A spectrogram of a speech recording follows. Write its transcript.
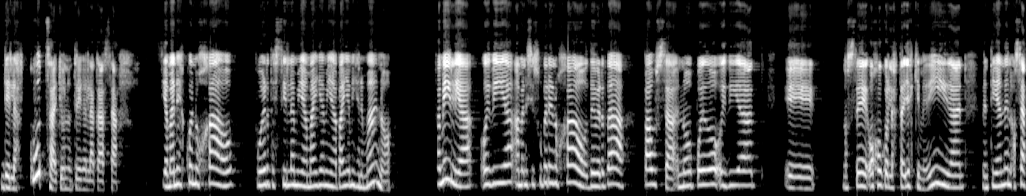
de la escucha que uno entrega en la casa. Si amanezco enojado, poder decirle a mi mamá y a mi papá y a mis hermanos, familia, hoy día amanecí súper enojado, de verdad, pausa, no puedo hoy día eh, no sé, ojo con las tallas que me digan, ¿me entienden? O sea,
